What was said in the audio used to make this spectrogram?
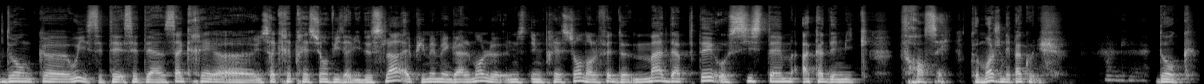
Donc euh, oui, c'était c'était un sacré euh, une sacrée pression vis-à-vis de cela, et puis même également le, une, pression dans le fait de m'adapter au système académique français que moi je n'ai pas connu. Donc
